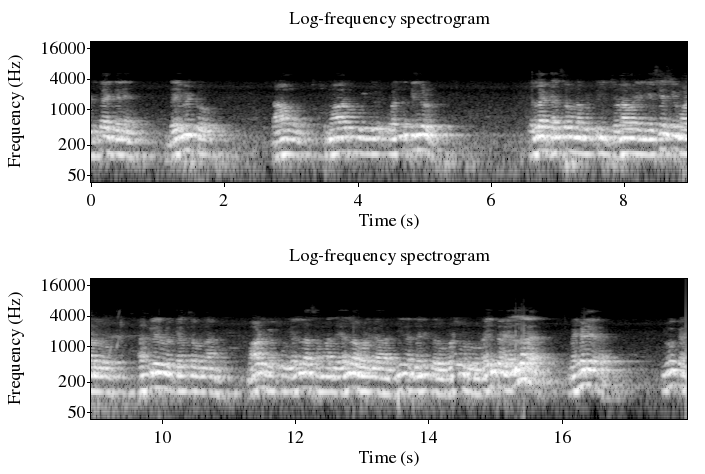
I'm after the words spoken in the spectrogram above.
ಇಡ್ತಾ ಇದ್ದೇನೆ ದಯವಿಟ್ಟು ನಾವು ಸುಮಾರು ಒಂದು- ಒಂದು ತಿಂಗಳು ಎಲ್ಲ ಕೆಲಸವನ್ನು ಬಿಟ್ಟು ಈ ಚುನಾವಣೆಯನ್ನು ಯಶಸ್ವಿ ಮಾಡಲು ಹಗಲಿರುವ ಕೆಲಸವನ್ನು ಮಾಡಬೇಕು. ಎಲ್ಲ ಸಮಾಜ, ಎಲ್ಲ ವರ್ಗ ದೀನ ದಲಿತರು, ಬಡವರು, ರೈತರ, ಎಲ್ಲರ ಮಹಿಳೆಯರ, ಯುವಕರ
